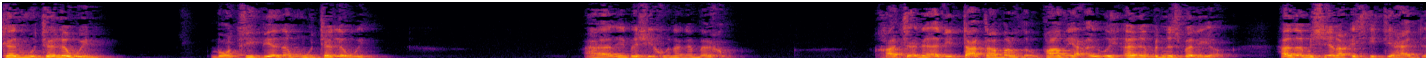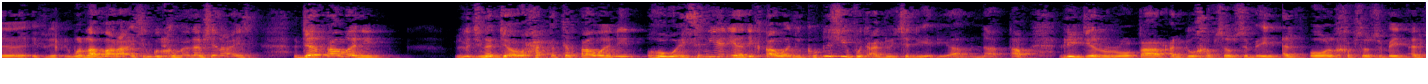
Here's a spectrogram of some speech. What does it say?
كان متلون موتسيبي هذا متلون. هذه باش يكون على بالكم خاطر أنا هذه تعتبر فظيعة أنا بالنسبة لي هذا ماشي رئيس اتحاد إفريقي. والله ما رئيس نقول لكم أنا ماشي رئيس. دار قوانين. اللجنه تاعو حطت القوانين هو يسني لي هذيك القوانين كلشي يفوت عنده يسني عليها من الطرف اللي يدير الروطار عنده خمسة وسبعين ألف أو خمسة وسبعين ألف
